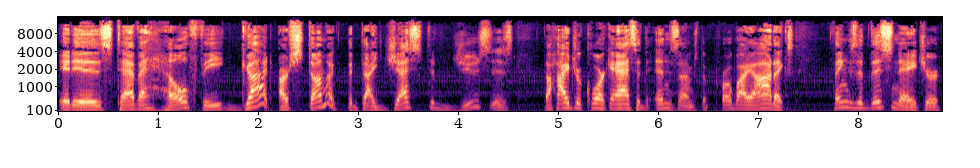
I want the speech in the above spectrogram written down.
it is to have a healthy gut, our stomach, the digestive juices, the hydrochloric acid, the enzymes, the probiotics things of this nature.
